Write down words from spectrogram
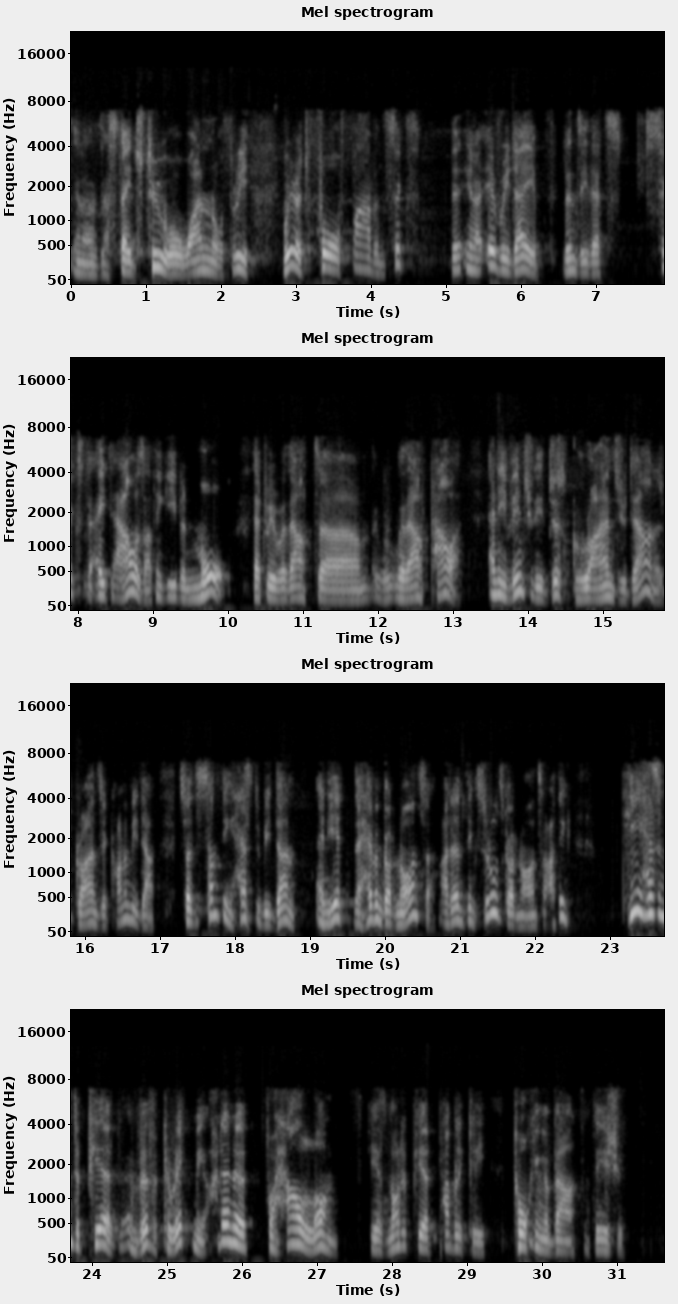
you know, stage two or one or three. We're at four, five, and six. You know, every day, Lindsay, that's six to eight hours. I think even more that we're without um, without power and eventually it just grinds you down. It grinds the economy down. So something has to be done, and yet they haven't got an answer. I don't think Cyril's got an answer. I think he hasn't appeared. And Viv, correct me. I don't know for how long he has not appeared publicly talking about the issue.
